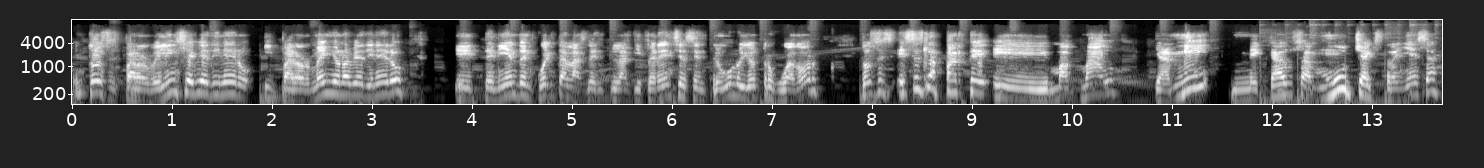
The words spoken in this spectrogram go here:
Entonces, para Orbelín sí había dinero y para Ormeño no había dinero, eh, teniendo en cuenta las, las diferencias entre uno y otro jugador. Entonces, esa es la parte, eh, Mau, que a mí me causa mucha extrañeza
